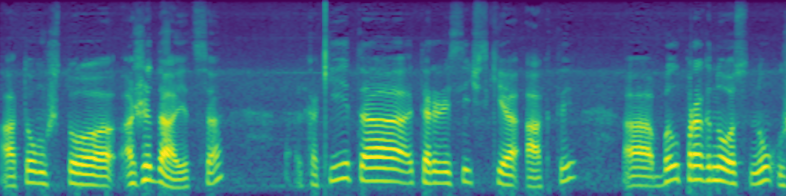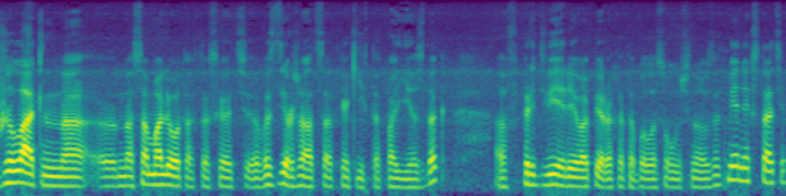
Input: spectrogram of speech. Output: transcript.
о том, что ожидается какие-то террористические акты. А, был прогноз, ну, желательно э, на самолетах, так сказать, воздержаться от каких-то поездок – в преддверии, во-первых, это было солнечное затмение, кстати,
